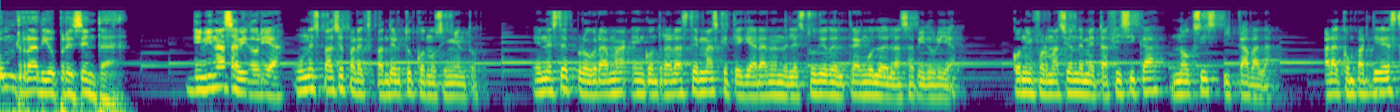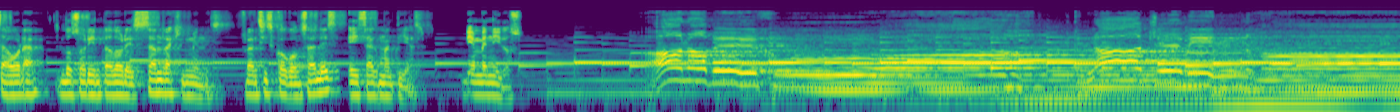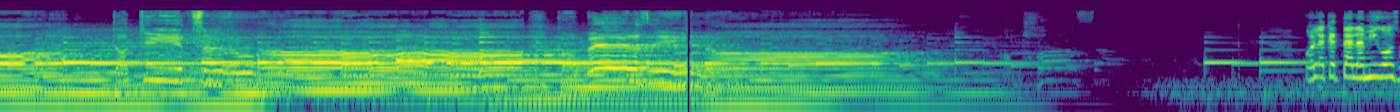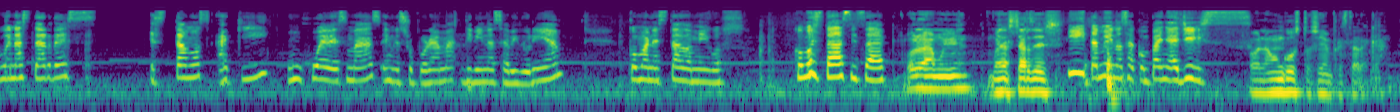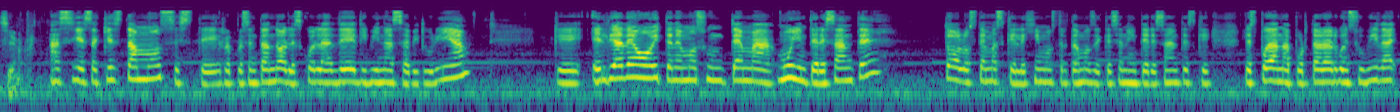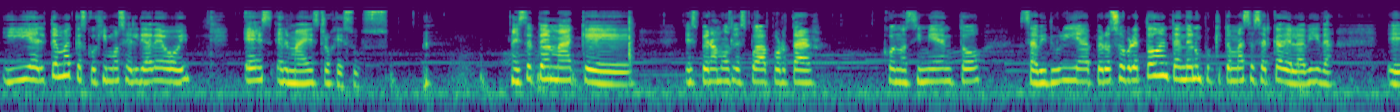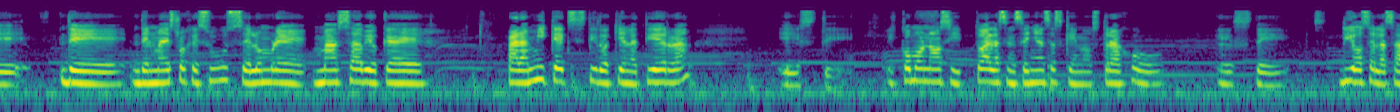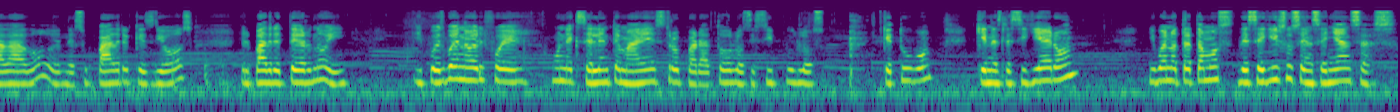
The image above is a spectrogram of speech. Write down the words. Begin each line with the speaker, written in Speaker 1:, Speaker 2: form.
Speaker 1: Om Radio presenta
Speaker 2: Divina Sabiduría, un espacio para expandir tu conocimiento. En este programa encontrarás temas que te guiarán en el estudio del Triángulo de la Sabiduría, con información de metafísica, noxis y cábala. Para compartir esta hora, los orientadores Sandra Jiménez, Francisco González e Isaac Matías. Bienvenidos.
Speaker 3: Tal amigos? Buenas tardes. Estamos aquí un jueves más en nuestro programa Divina Sabiduría. ¿Cómo han estado amigos? ¿Cómo estás, Isaac?
Speaker 4: Hola, muy bien. Buenas tardes.
Speaker 3: Y también nos acompaña Gis.
Speaker 4: Hola, un gusto siempre estar acá, siempre.
Speaker 3: Así es, aquí estamos este, representando a la Escuela de Divina Sabiduría, que el día de hoy tenemos un tema muy interesante. Todos los temas que elegimos tratamos de que sean interesantes, que les puedan aportar algo en su vida. Y el tema que escogimos el día de hoy es el Maestro Jesús. Este tema que esperamos les pueda aportar conocimiento, sabiduría, pero sobre todo entender un poquito más acerca de la vida eh, de, del Maestro Jesús, el hombre más sabio que para mí que ha existido aquí en la tierra, este, y cómo no, si todas las enseñanzas que nos trajo, este, Dios se las ha dado, de su Padre que es Dios, el Padre Eterno, y, y pues bueno, él fue un excelente maestro para todos los discípulos que tuvo, quienes le siguieron. Y bueno, tratamos de seguir sus enseñanzas.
